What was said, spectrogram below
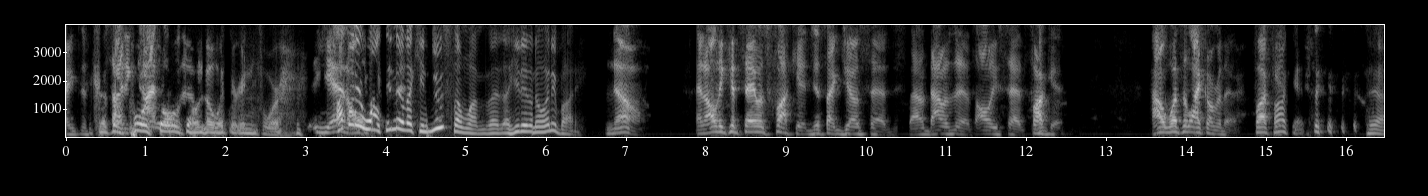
it's Because those poor souls don't know what they're in for. Yeah, I and thought he walked in there like he knew someone, but uh, he didn't know anybody. no, and all he could say was "fuck it," just like Joe said. Just that, that was it. That's all he said. Fuck it. How? What's it like over there? Fuck, Fuck it. it. yeah.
